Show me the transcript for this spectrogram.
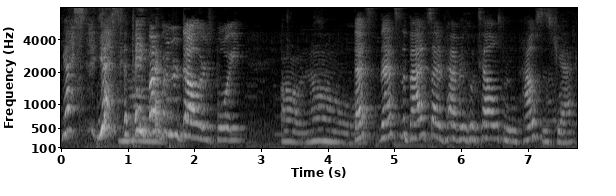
yes, yes! I paid $500, boy! Oh no. That's that's the bad side of having hotels and houses, Jack.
